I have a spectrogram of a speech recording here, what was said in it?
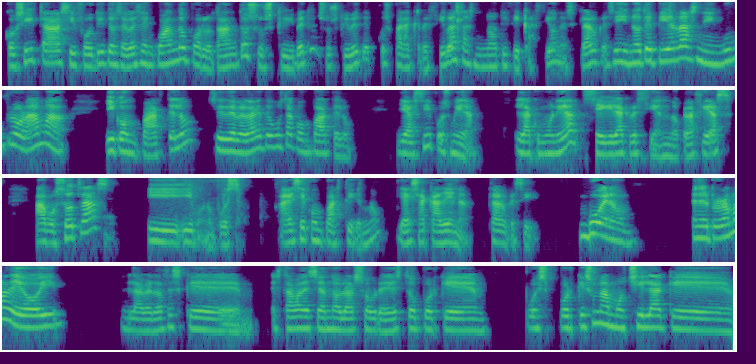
cositas y fotitos de vez en cuando, por lo tanto, suscríbete, suscríbete pues para que recibas las notificaciones, claro que sí, y no te pierdas ningún programa y compártelo, si de verdad que te gusta, compártelo. Y así, pues mira, la comunidad seguirá creciendo gracias a vosotras y, bueno, pues a ese compartir, ¿no? Y a esa cadena, claro que sí. Bueno, en el programa de hoy, la verdad es que estaba deseando hablar sobre esto porque, pues porque es una mochila que,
